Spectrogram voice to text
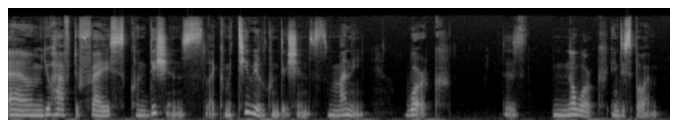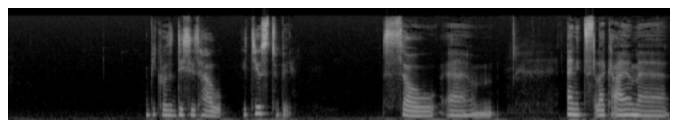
um, you have to face conditions like material conditions, money, work. There's no work in this poem because this is how it used to be. So, um, and it's like I am a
